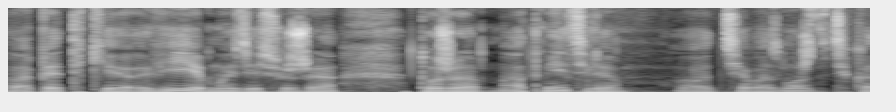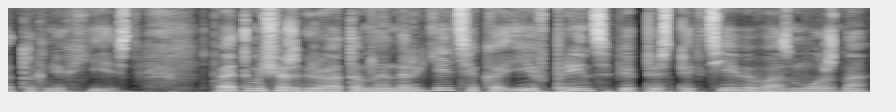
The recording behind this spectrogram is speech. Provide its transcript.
опять-таки ВИИ, мы здесь уже тоже отметили а, те возможности, которые у них есть. Поэтому, еще раз говорю, атомная энергетика и, в принципе, в перспективе, возможно,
